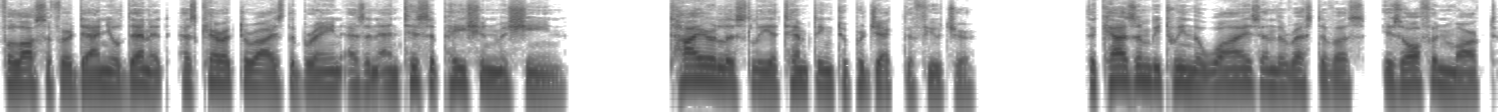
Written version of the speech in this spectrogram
Philosopher Daniel Dennett has characterized the brain as an anticipation machine tirelessly attempting to project the future. The chasm between the wise and the rest of us is often marked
